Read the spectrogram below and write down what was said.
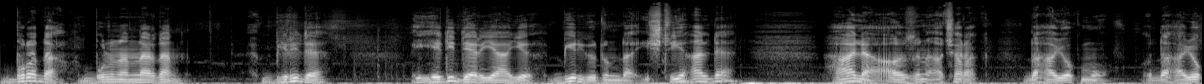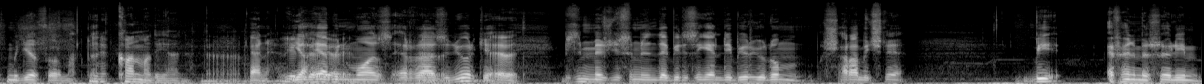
burada bulunanlardan biri de yedi deryayı bir yudumda içtiği halde hala ağzını açarak daha yok mu daha yok mu diye sormakta. Yine kanmadı yani. Yani Yedi Yahya derya bin yani. Muaz Errazi Evet. diyor ki Evet. bizim meclisimizde birisi geldi bir yudum şarap içti. Bir efendime söyleyeyim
